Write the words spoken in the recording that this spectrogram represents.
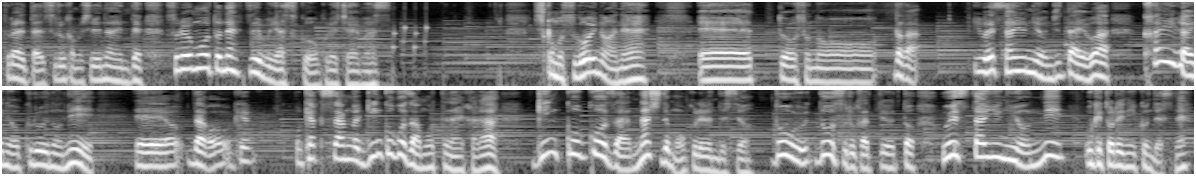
取られたりするかもしれないんで、それを思うとね、随分安く送れちゃいます。しかもすごいのはね、えーっと、その、だから、ウエスタンユニオン自体は海外に送るのに、えー、だからお客お客さんが銀行口座を持ってないから、銀行口座なしでも送れるんですよ。どう、どうするかっていうと、ウエスタンユニオンに受け取りに行くんですね。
